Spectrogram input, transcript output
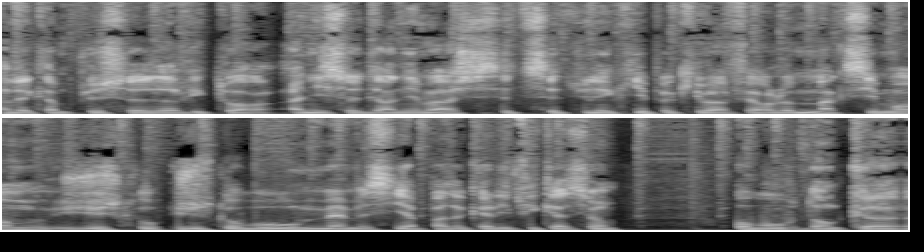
avec en plus la victoire à Nice le dernier match, c'est- c'est une équipe qui va faire le maximum jusqu'au jusqu'au bout, même s'il n'y a pas de qualification au bout. Donc euh,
